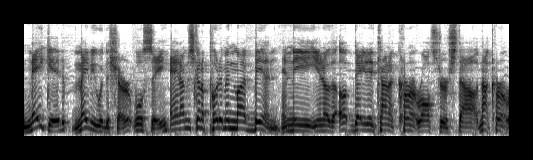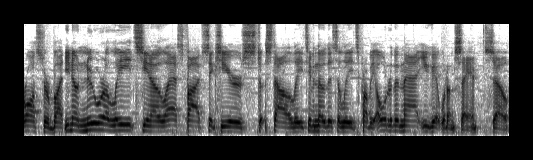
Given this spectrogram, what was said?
naked, maybe with the shirt, we'll see. And I'm just going to put him in my bin in the, you know, the updated kind of current roster style, not current roster, but, you know, newer elites, you know, last five, six years st style elites, even though this elite's probably older than that, you get what I'm saying. So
